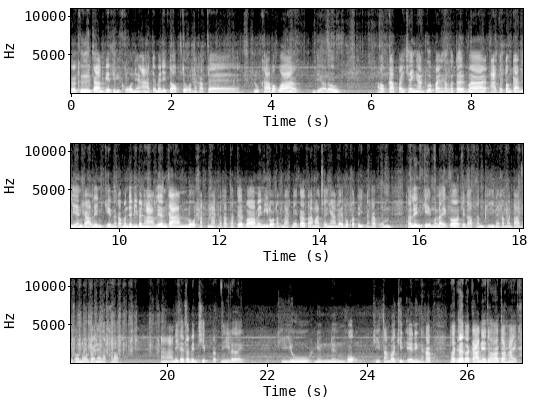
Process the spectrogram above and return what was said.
ก็คือการเปลี่ยนซิลิโคนเนี่ยอาจจะไม่ได้ตอบโจทย์นะครับ แต่ลูกค้าบอกว่าเดี๋ยวเราเอากลับไปใช้งานทั่วไปนะครับ ถ้าเกิดว่าอาจจะต้องการเลี่ยงการเล่นเกมนะครับ มันจะมีปัญหาเรื่องการโหลดหนักๆนะครับ ถ้าเกิดว่าไม่มีโหลดหนักๆเนี่ยก็สามารถใช้งานได้ปกตินะครับ ผมถ้าเล่นเกมเมื่อไหร่ก็จะดับทันทีนะครับเหมือนตามที่เขาโน้ตไว้นั่นแหละครับอ่าอันนี้ก็จะเป็นชิปแบบนี้เลย TU ขีด300ขีด A1 นะครับ ถ้าเกิดอาการเนี้ยถ้าจะหายข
